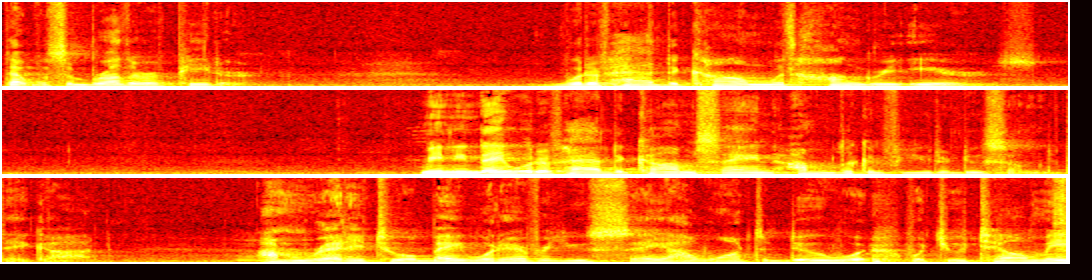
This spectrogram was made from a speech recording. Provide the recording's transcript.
that was the brother of Peter, would have had to come with hungry ears. Meaning they would have had to come saying, I'm looking for you to do something today, God. I'm ready to obey whatever you say I want to do. What, what you tell me,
